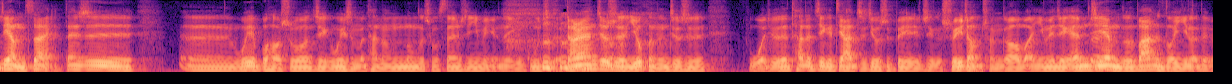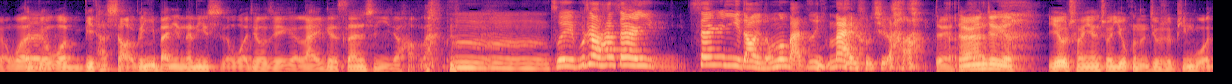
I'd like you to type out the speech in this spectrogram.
量在，但是。嗯，我也不好说这个为什么它能弄得出三十亿美元的一个估值，当然就 是有可能就是，我觉得它的这个价值就是被这个水涨船高吧，因为这个 MGM 都八十多亿了，对吧？我对我比它少个一百年的历史，我就这个来一个三十亿就好了。嗯嗯嗯，所以不知道它三十亿三十亿到底能不能把自己卖出去啊？对，当然这个也有传言说有可能就是苹果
